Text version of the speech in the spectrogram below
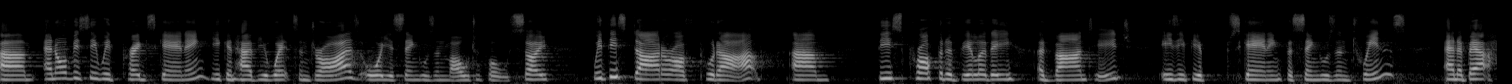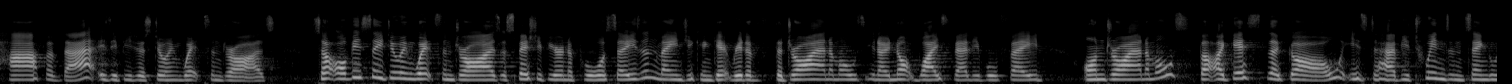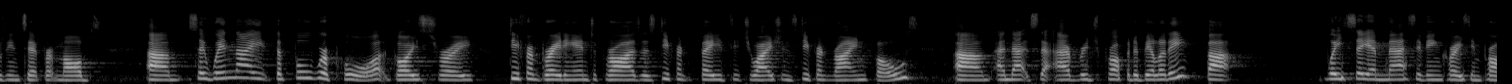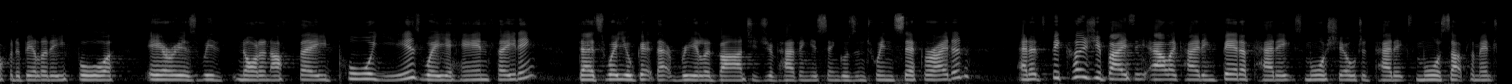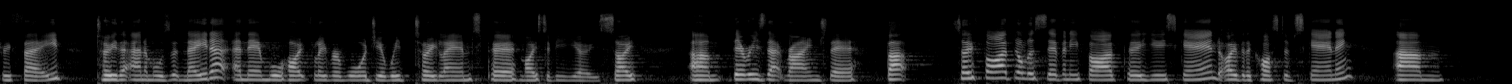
Um, and obviously with preg scanning, you can have your wets and dries or your singles and multiples. So with this data I've put up, um, this profitability advantage is if you're scanning for singles and twins, and about half of that is if you're just doing wets and dries. So obviously doing wets and dries, especially if you're in a poor season, means you can get rid of the dry animals, you know, not waste valuable feed, on dry animals, but I guess the goal is to have your twins and singles in separate mobs. Um, so when they, the full report goes through different breeding enterprises, different feed situations, different rainfalls, um, and that's the average profitability, but we see a massive increase in profitability for areas with not enough feed, poor years where you're hand feeding. That's where you'll get that real advantage of having your singles and twins separated. And it's because you're basically allocating better paddocks, more sheltered paddocks, more supplementary feed to the animals that need it, and then we'll hopefully reward you with two lambs per most of your ewes. So um, there is that range there. But so $5.75 per ewe scanned over the cost of scanning. Um,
